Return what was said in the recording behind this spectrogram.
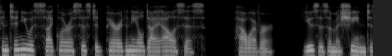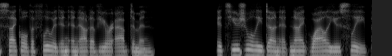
Continuous cycler-assisted peritoneal dialysis, however, uses a machine to cycle the fluid in and out of your abdomen. It's usually done at night while you sleep.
